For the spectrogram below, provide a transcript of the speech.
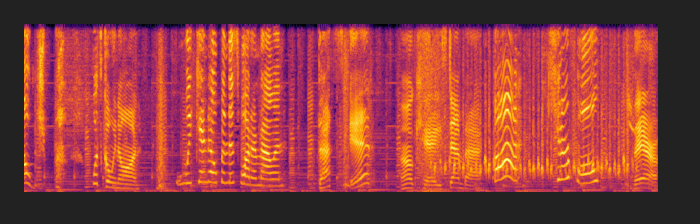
Ouch! What's going on? We can't open this watermelon. That's it? Okay, stand back. Ah! Careful! There,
